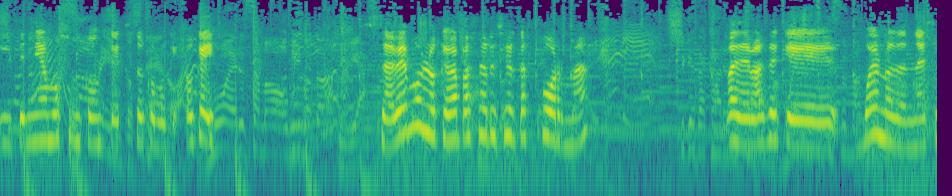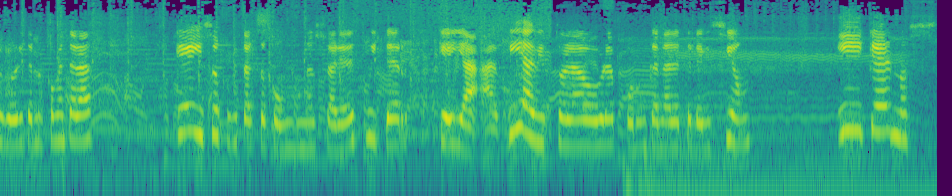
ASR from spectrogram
y teníamos un contexto como que, ok, sabemos lo que va a pasar de cierta forma. Además de que, bueno, Danae seguro ahorita nos comentarás que hizo contacto con una usuaria de Twitter que ya había visto la obra por un canal de televisión y que nos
